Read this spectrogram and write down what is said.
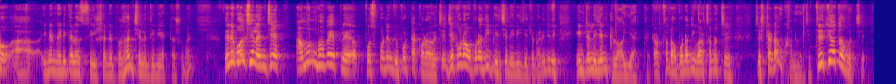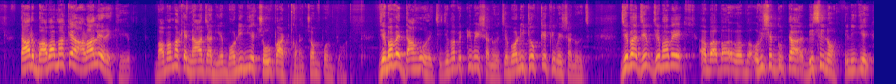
ইন্ডিয়ান মেডিকেল অ্যাসোসিয়েশনের প্রধান ছিলেন তিনি একটা সময়। তিনি বলছিলেন যে, এমনভাবে প্লে পোস্টমর্টম রিপোর্টটা করা হয়েছে যে কোনো অপরাধী বেঁচে বেরিয়ে যেতে পারে, যদি ইন্টেলিজেন্ট লয়ার থাকে। অর্থাৎ অপরাধী বাঁচানোর চেষ্টাটা ওখানে হয়েছে। তৃতীয়ত হচ্ছে, তার বাবা মাকে আড়ালে রেখে বাবা মাকে না জানিয়ে বডি নিয়ে চৌপাট করা চম্পট দেওয়া। যেভাবে দাহ হয়েছে, যেভাবে ক্রিমেশন হয়েছে বডি টোপকে ক্রিমেশন হয়েছে যেভাবে যেভাবে অভিষেক গুপ্তা ডিসি নর্থ তিনি গিয়ে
